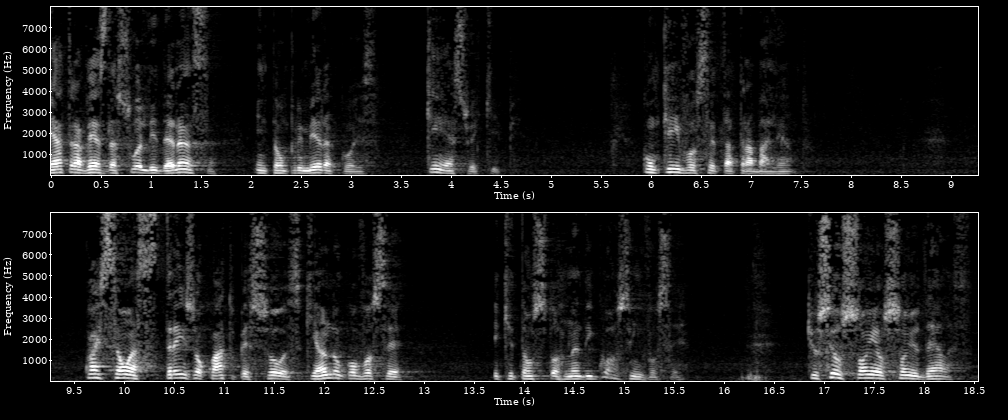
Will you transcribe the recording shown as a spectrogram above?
É através da sua liderança? Então, primeira coisa, quem é a sua equipe? Com quem você está trabalhando? Quais são as três ou quatro pessoas que andam com você e que estão se tornando igualzinho você? Que o seu sonho é o sonho delas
